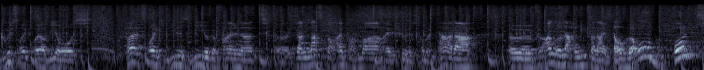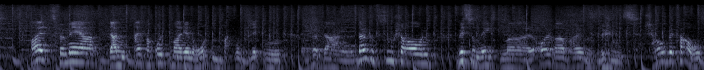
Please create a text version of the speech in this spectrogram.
Grüßt euch euer Virus. Falls euch dieses Video gefallen hat, äh, dann lasst doch einfach mal ein schönes Kommentar da. Äh, für andere Sachen gibt es dann einen Daumen nach oben. Und falls für mehr, dann einfach unten mal den roten Button klicken. Ich würde sagen, danke fürs Zuschauen. Bis zum nächsten Mal. Euer Virus Visions. Ciao, mit V.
